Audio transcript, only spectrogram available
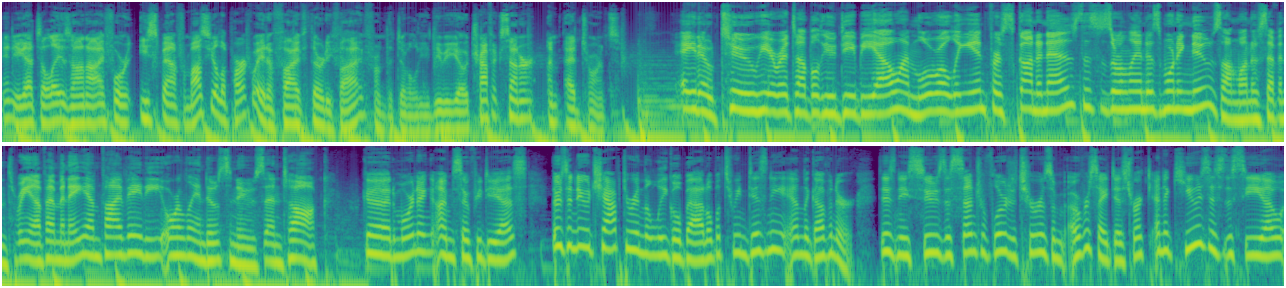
And you got delays on I 4 eastbound from Osceola Parkway to 535 from the WDBO Traffic Center. I'm Ed Torrance. 802 here at WDBO. I'm Laurel Lee in for Scott Anez. This is Orlando's Morning News on 1073 FM and AM 580, Orlando's News and Talk. Good morning. I'm Sophie Diaz. There's a new chapter in the legal battle between Disney and the governor. Disney sues the Central Florida Tourism Oversight District and accuses the CEO,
